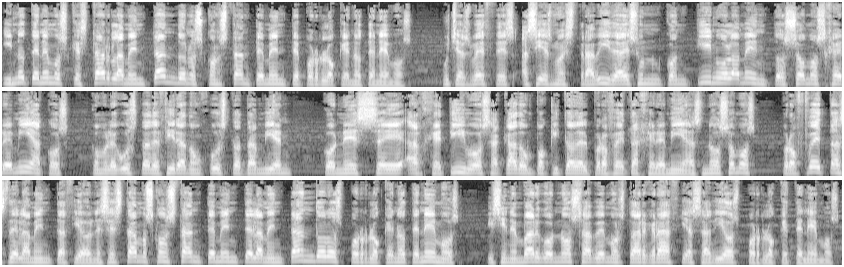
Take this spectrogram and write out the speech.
y no tenemos que estar lamentándonos constantemente por lo que no tenemos. Muchas veces así es nuestra vida, es un continuo lamento, somos jeremíacos, como le gusta decir a don Justo también, con ese adjetivo sacado un poquito del profeta Jeremías. No somos profetas de lamentaciones, estamos constantemente lamentándolos por lo que no tenemos y sin embargo no sabemos dar gracias a Dios por lo que tenemos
